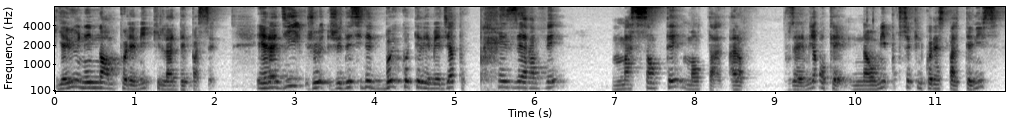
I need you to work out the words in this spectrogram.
il y a eu une énorme polémique qui l'a dépassée. Et elle a dit, j'ai décidé de boycotter les médias pour préserver ma santé mentale. Alors, vous allez me dire, ok, Naomi, pour ceux qui ne connaissent pas le tennis,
